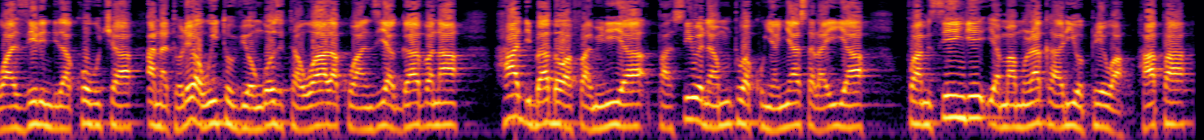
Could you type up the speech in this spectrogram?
Waziri Ndilakobucha anatolewa wito viongozi tawala kuanzia gavana hadi baba wa familia pasiwe na mtu wa kunyanyasa raia kwa msingi ya mamlaka aliyopewa. Hapa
